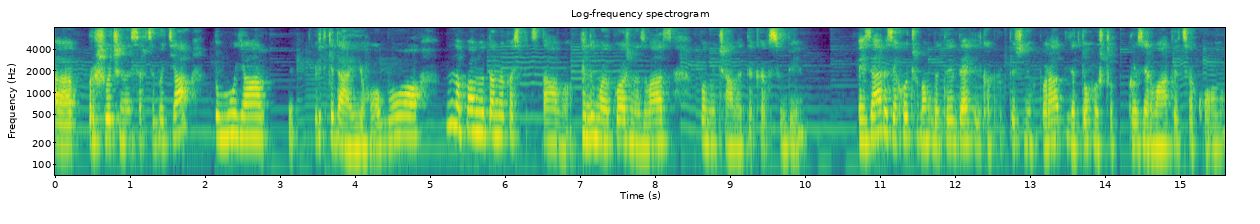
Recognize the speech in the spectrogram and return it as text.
е, пришвидшене серцебиття, тому я відкидаю його, бо ну, напевно там якась підстава. Я думаю, кожен з вас помічали таке в собі. І зараз я хочу вам дати декілька практичних порад для того, щоб розірвати це коло.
